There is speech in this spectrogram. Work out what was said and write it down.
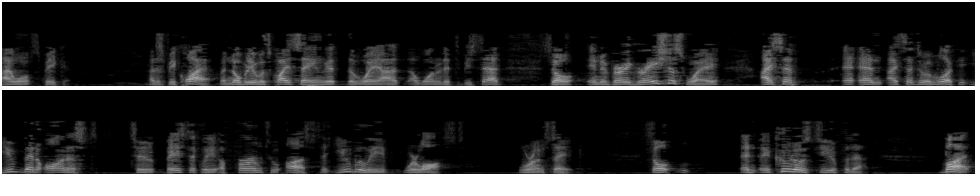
I won't speak it. I just be quiet. But nobody was quite saying it the way I, I wanted it to be said. So, in a very gracious way, I said, and I said to him, look, you've been honest to basically affirm to us that you believe we're lost. We're unsaved. So, and, and kudos to you for that. But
